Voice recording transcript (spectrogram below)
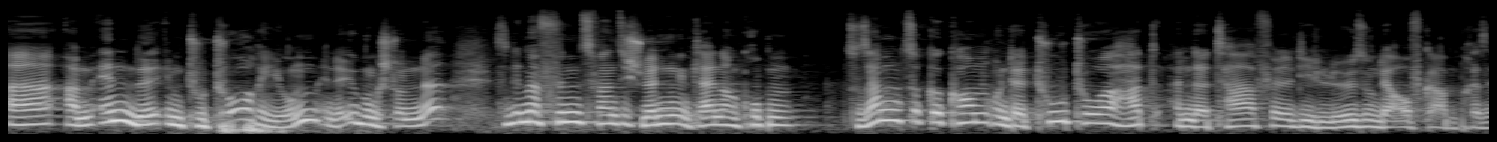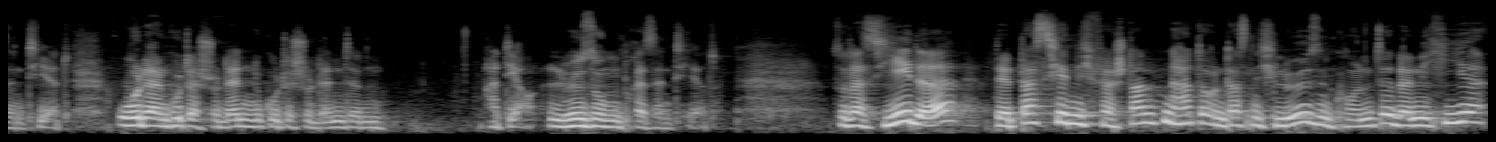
äh, am Ende im Tutorium, in der Übungsstunde, sind immer 25 Studenten in kleineren Gruppen zusammengekommen und der Tutor hat an der Tafel die Lösung der Aufgaben präsentiert. Oder ein guter Student, eine gute Studentin hat die Lösungen präsentiert. Sodass jeder, der das hier nicht verstanden hatte und das nicht lösen konnte, dann hier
